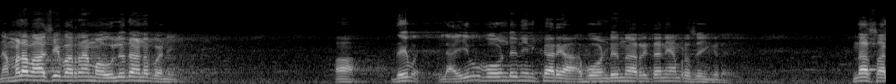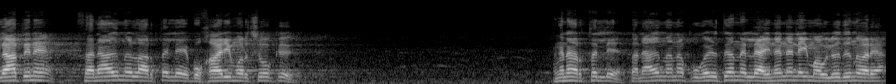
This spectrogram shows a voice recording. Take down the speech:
നമ്മളെ ഭാഷയിൽ പറഞ്ഞ മൗലുദാണ് പണി. ആ ദൈവം ലൈവ് പോകണ്ടെന്ന് എനിക്കറിയാം. പോകണ്ടെന്ന് അറിയിട്ടാണ് ഞാൻ പ്രസംഗിക്കണത് എന്നാ സലാത്തിന് സനാ എന്നുള്ള അർത്ഥല്ലേ? ബുഹാരി മറിച്ചോക്ക് അങ്ങനെ അർത്ഥമല്ലേ തനാകം എന്ന് പറഞ്ഞാൽ പുകഴ്ത്തുക അതിനല്ലേ ഈ മൗലൂദ് എന്ന് പറയാ?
